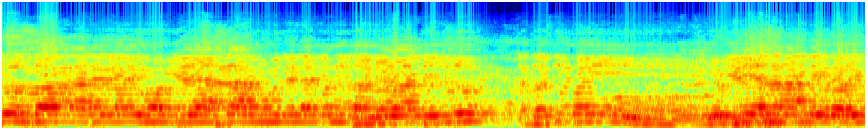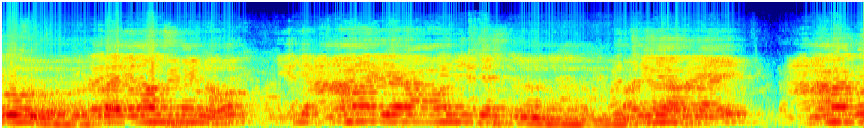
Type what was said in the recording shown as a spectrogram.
यो सहकार्यलाई म बिएसआर मोदीलाई पनि धन्यवाद दिन्छु। जति पनि यो बिएसआरले गरेको एउटा एनाउन्समेन्ट हो आमा लिएर आउने मान्छेहरूलाई आमाको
